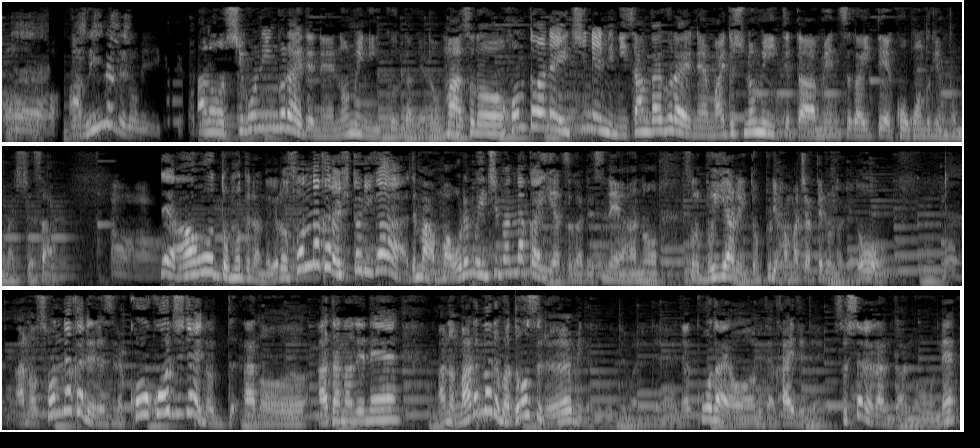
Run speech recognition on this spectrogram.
ああ。あ、みんなで飲みに行く。あの、4、5人ぐらいでね、飲みに行くんだけど、まあその、本当はね、1年に2、3回ぐらいね、毎年飲みに行ってたメンツがいて、高校の時の友達でさ。で、会おうと思ってたんだけど、その中の一人が、で、まあまあ、俺も一番仲いいやつがですね、あの、その VR にどっぷりハマっちゃってるんだけど、あの、その中でですね、高校時代の、あの、あだ名でね、あの、〇〇はどうする？みたいなこと言われて、で、こうだよ、みたいな書いてて、そしたらなんかあのね、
